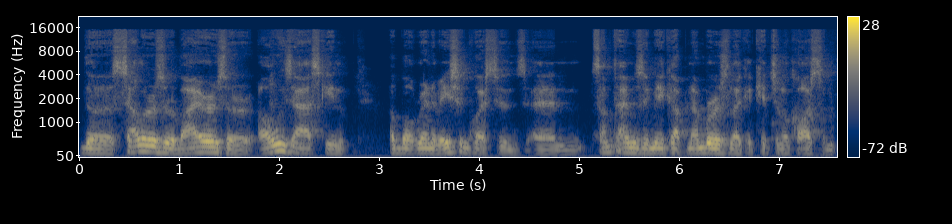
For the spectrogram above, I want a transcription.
the sellers or buyers are always asking about renovation questions, and sometimes they make up numbers like a kitchen will cost them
